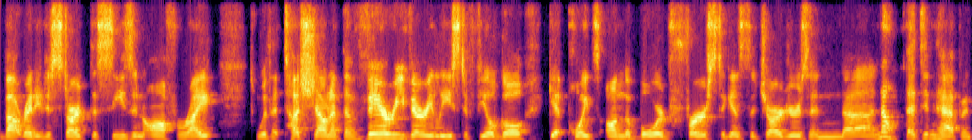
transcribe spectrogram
about ready to start the season off right with a touchdown at the very, very least, a field goal, get points on the board first against the Chargers. And uh, no, that didn't happen.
